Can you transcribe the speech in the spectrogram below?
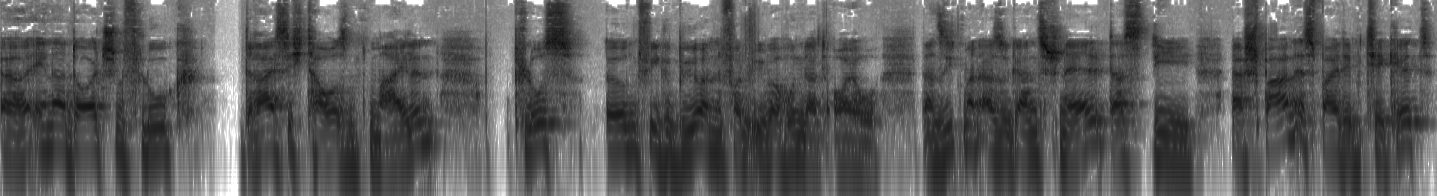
äh, innerdeutschen Flug 30.000 Meilen plus irgendwie Gebühren von über 100 Euro. Dann sieht man also ganz schnell, dass die Ersparnis bei dem Ticket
